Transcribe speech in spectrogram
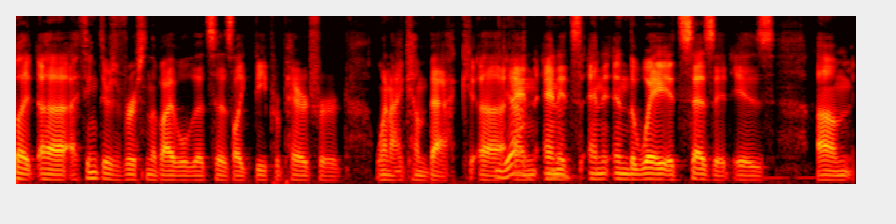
but uh, I think there's a verse in the Bible that says like be prepared for when I come back. Uh, Yeah, and and it's and and the way it says it is um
